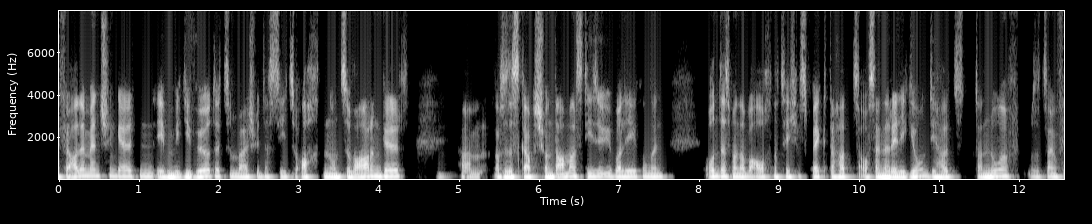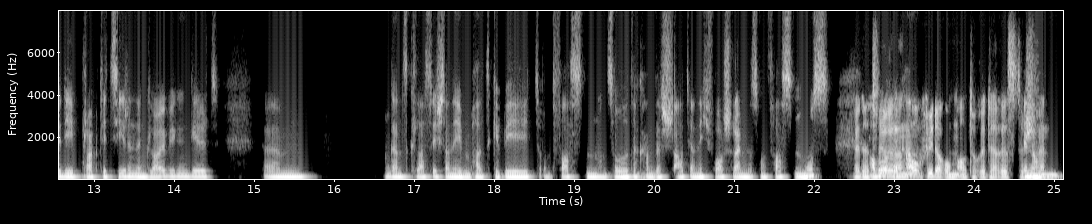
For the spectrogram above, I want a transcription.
für alle Menschen gelten, eben wie die Würde zum Beispiel, dass sie zu achten und zu wahren gilt. Mhm. Ähm, also das gab es schon damals, diese Überlegungen. Und dass man aber auch natürlich Aspekte hat aus seiner Religion, die halt dann nur sozusagen für die praktizierenden Gläubigen gilt. Ähm, ganz klassisch dann eben halt Gebet und Fasten und so. Da kann der Staat ja nicht vorschreiben, dass man fasten muss. Ja, das Aber wäre dann kann- auch wiederum autoritaristisch, Genau. wenn,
